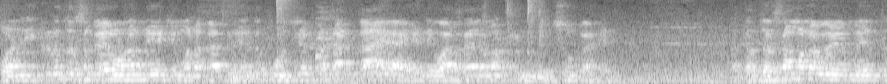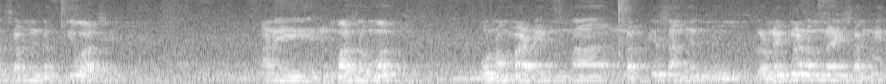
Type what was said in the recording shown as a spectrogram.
पण इकडं तसं काय होणार नाही याची मला खात्री आहे. तर पुढच्या कथा काय आहे ते वाचायला मात्र मी उत्सुक आहे. आता जसा मला वेळ मिळेल तसा मी नक्की वाचेन. आणि माझं मत पूनम मॅडमना नक्की सांगेन. गणित मॅडमनाही सांगेन.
